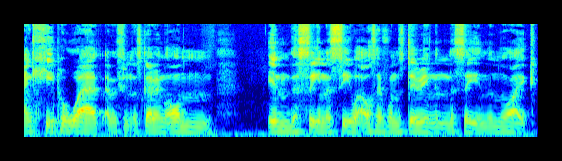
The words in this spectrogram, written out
and keep aware of everything that's going on in the scene and see what else everyone's doing in the scene and like.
